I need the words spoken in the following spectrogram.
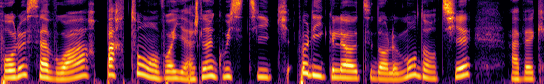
Pour le savoir, partons en voyage linguistique polyglotte dans le monde entier avec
